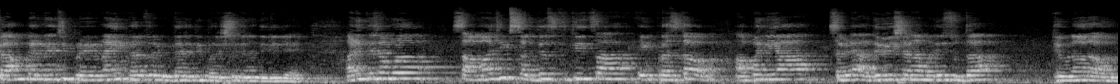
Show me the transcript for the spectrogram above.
काम करण्याची प्रेरणाही खरं तर विद्यार्थी परिषदेने दिलेली आहे. आणि त्याच्यामुळं सामाजिक सद्यस्थितीचा एक प्रस्ताव आपण या सगळ्या अधिवेशनामध्ये सुद्धा ठेवणार आहोत.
